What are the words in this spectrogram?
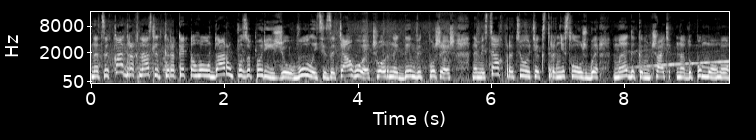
На цих кадрах наслідки ракетного удару по Запоріжжю. Вулиці затягує чорний дим від пожеж. На місцях працюють екстрені служби. Медики мчать на допомогу.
